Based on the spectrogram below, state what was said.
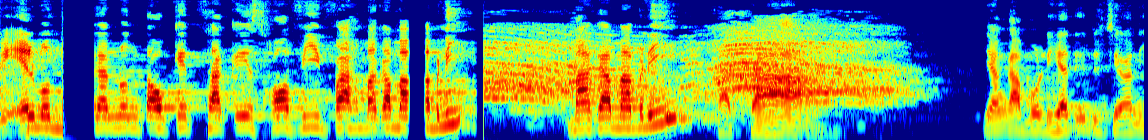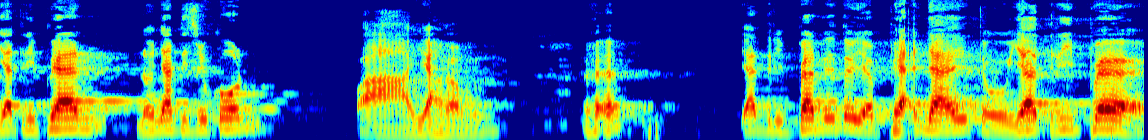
Fi'il mudhari dengan nun taukid sakis khafifah maka mabni maka mabni fathah. Yang kamu lihat itu jangan yadriban, nunnya disukun. Wah, ya kamu. yadriban itu ya baknya itu, yadriba.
